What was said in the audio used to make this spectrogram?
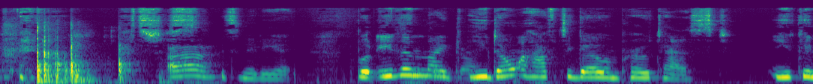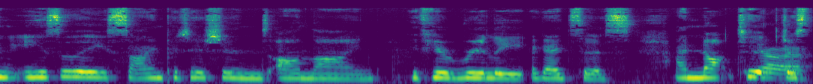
it's just Ah. it's an idiot but even like you don't have to go and protest you can easily sign petitions online if you're really against this and not to Yeah. just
